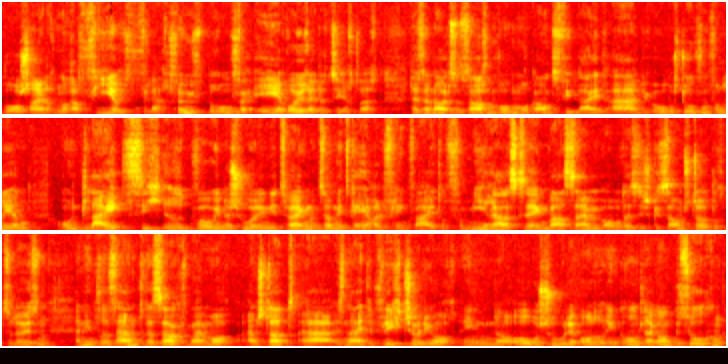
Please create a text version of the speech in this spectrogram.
wahrscheinlich noch auf vier, vielleicht fünf Berufe eher reduziert wird. Das sind also Sachen, wo wir ganz viel Leute auch an die Oberstufen verlieren und Leute sich irgendwo in der Schule in die zwängen und sagen, jetzt gehe ich halt flink weiter. Von mir aus gesehen war es aber das ist gesamtstaatlich zu lösen, eine interessantere Sache, wenn wir anstatt äh, ein 9. Pflichtschuljahr in der Oberschule oder im Grundlehrgang besuchen,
